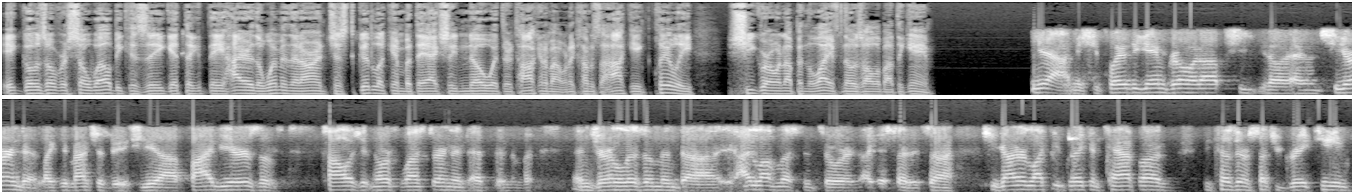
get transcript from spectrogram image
it goes over so well because they get the they hire the women that aren't just good looking, but they actually know what they're talking about when it comes to hockey. And clearly, she growing up in the life knows all about the game. Yeah, I mean, she played the game growing up. She, you know, and she earned it, like you mentioned. She uh, five years of college at Northwestern and and, and journalism, and uh, I love listening to her. Like I said, it's uh, she got her lucky break in Tampa and because they were such a great team.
